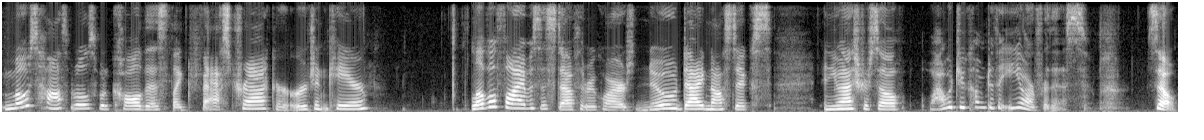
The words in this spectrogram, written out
Most hospitals would call this like fast track or urgent care, Level 5 is the stuff that requires no diagnostics, and you ask yourself, why would you come to the ER for this? So,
